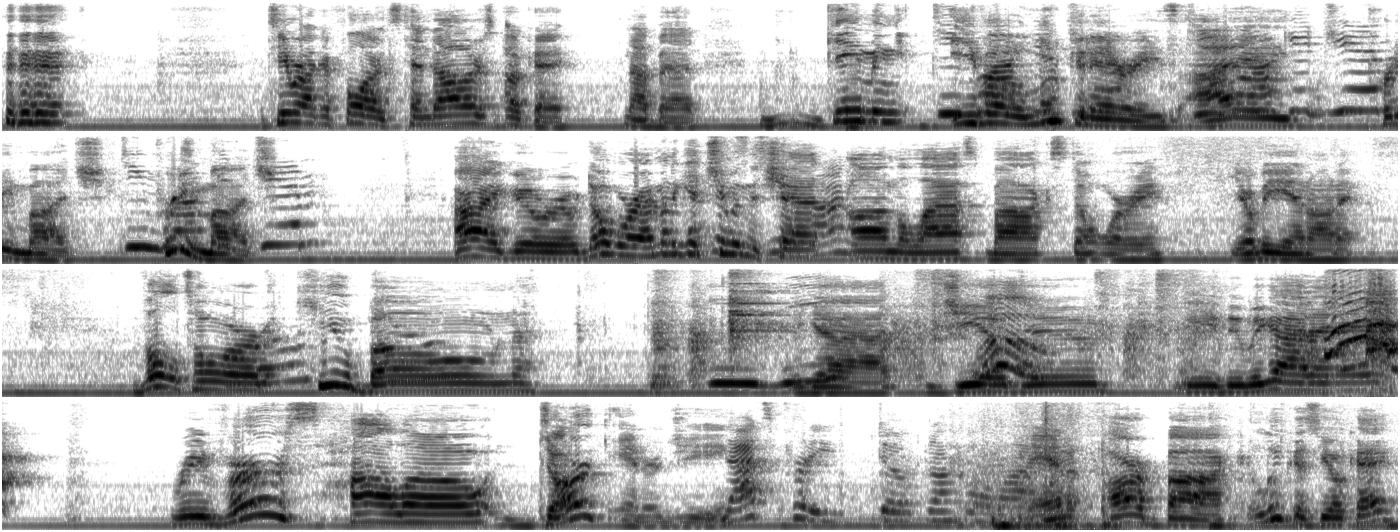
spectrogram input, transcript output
Team Rocket Full Arts ten dollars. Okay, not bad. Gaming Evo Rocket Gym? Luminaries. Team I pretty much, pretty much. All right, Guru. Don't worry. I'm gonna get you in the chat on the last box. Don't worry. You'll be in on it. Voltorb, Cubone. We got Geodude, Eevee. We got a Reverse Holo Dark Energy That's pretty dope, not gonna lie. and Arbok. Lucas, you okay?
